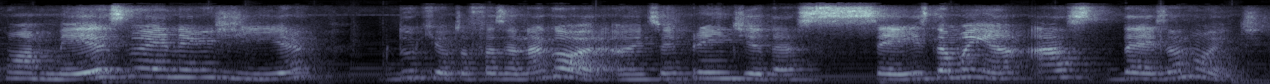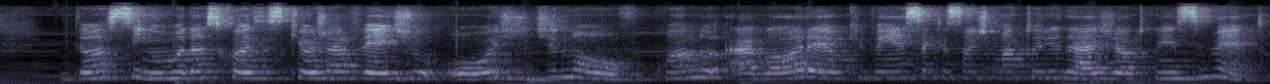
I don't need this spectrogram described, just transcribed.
com a mesma energia do que eu estou fazendo agora. Antes eu empreendia das 6 da manhã às 10 da noite. Então, assim, uma das coisas que eu já vejo hoje, de novo, quando agora é o que vem essa questão de maturidade de autoconhecimento.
